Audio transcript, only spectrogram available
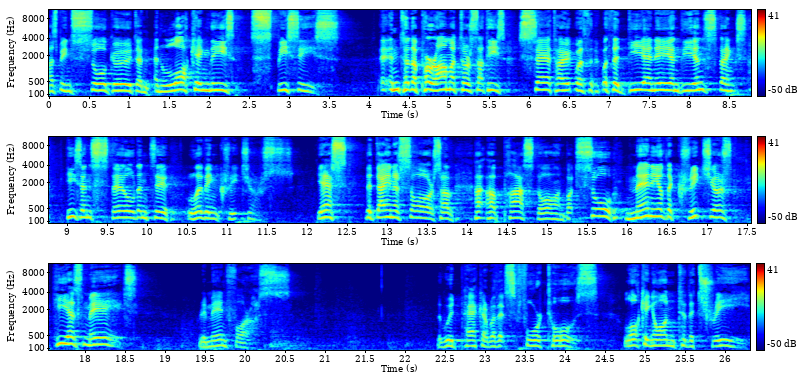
has been so good in, in locking these species into the parameters that He's set out with, with the DNA and the instincts He's instilled into living creatures. Yes, the dinosaurs have, have passed on, but so many of the creatures He has made remain for us the woodpecker with its four toes locking on to the tree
